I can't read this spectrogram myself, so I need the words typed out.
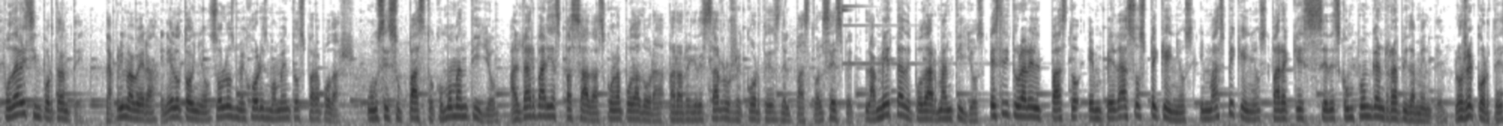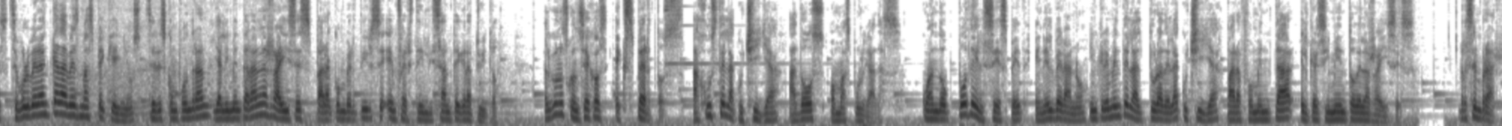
Podar es importante, la primavera, en el otoño, son los mejores momentos para podar. Use su pasto como mantillo al dar varias pasadas con la podadora para regresar los recortes del pasto al césped. La meta de podar mantillos es triturar el pasto en pedazos pequeños y más pequeños para que se descompongan rápidamente. Los recortes se volverán cada vez más pequeños, se descompondrán y alimentarán las raíces para convertirse en fertilizante gratuito. Algunos consejos expertos. Ajuste la cuchilla a 2 o más pulgadas. Cuando pode el césped en el verano, incremente la altura de la cuchilla para fomentar el crecimiento de las raíces. Resembrar.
